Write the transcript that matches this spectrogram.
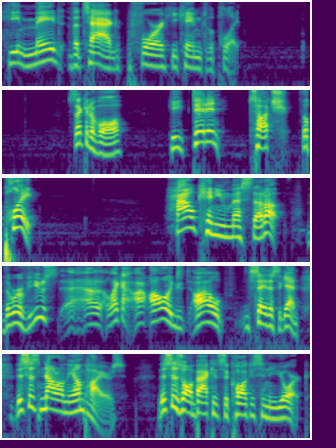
he made the tag before he came to the plate. Second of all, he didn't touch the plate. How can you mess that up? The reviews, uh, like I, I'll, I'll say this again. This is not on the umpires. This is on back in caucus in New York.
